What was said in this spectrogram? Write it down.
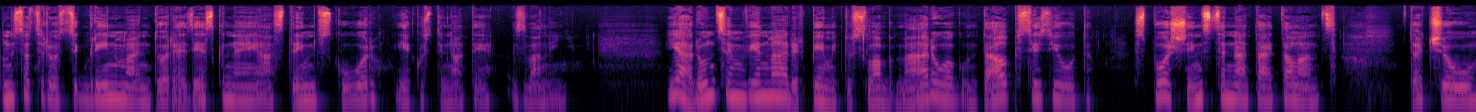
un es atceros, cik brīnumaini toreiz ieskanējās trimdas koru iekustinātie zvaniņi. Jā, runcim vienmēr ir piemitusi laba mēroga un telpas izjūta, spožs inscenētāja talants, taču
